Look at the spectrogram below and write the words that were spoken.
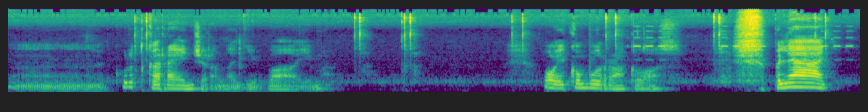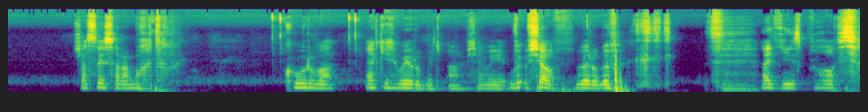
Е, Куртка рейнджера надіваємо. Ой, кобура, клас. Блядь. Часи сработали. Курва. Як їх вирубить? А, все, ви... все вирубив. Надій спався.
